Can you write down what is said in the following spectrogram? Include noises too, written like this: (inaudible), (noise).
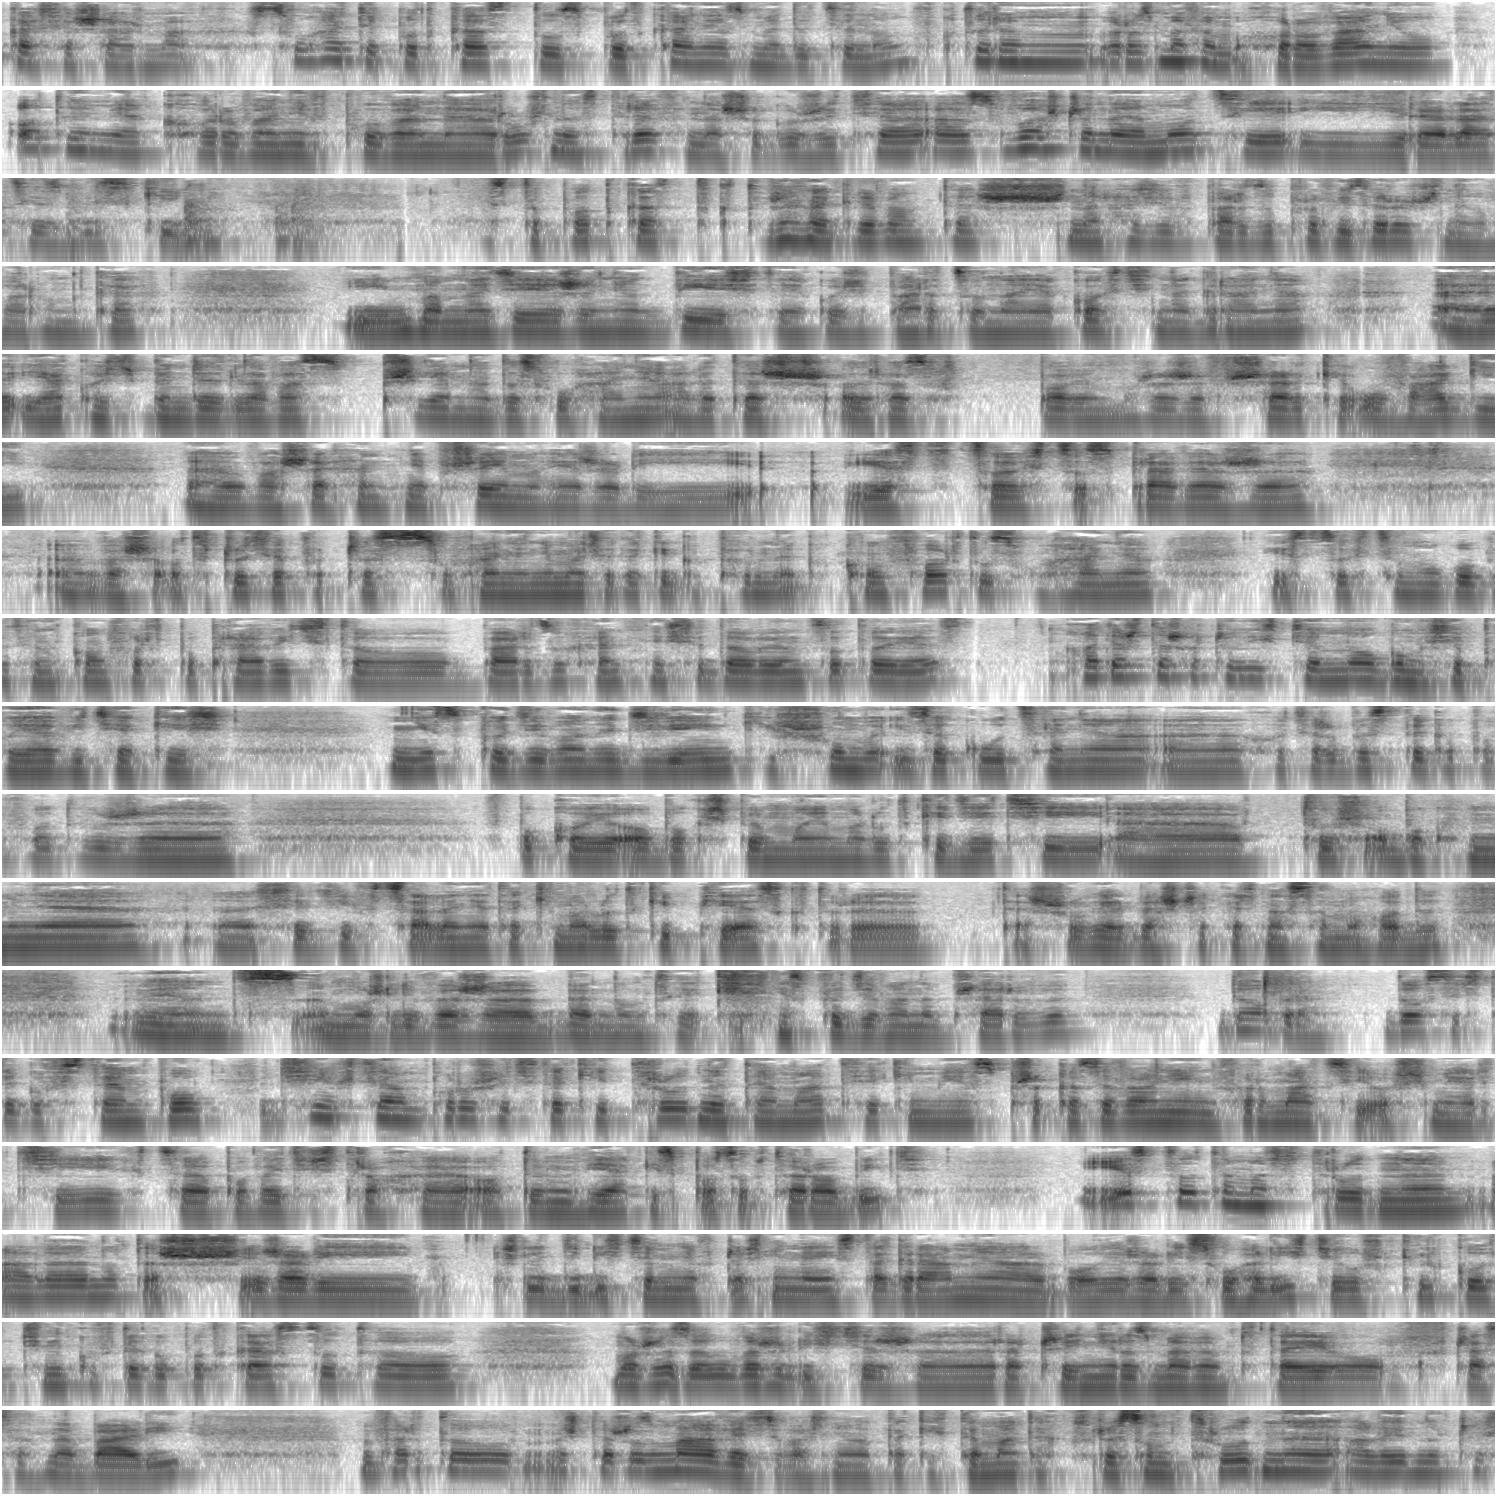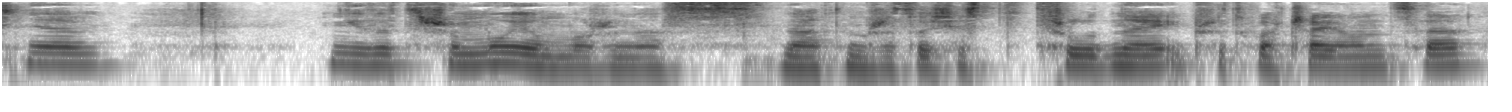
Kasia Szarmach. Słuchacie podcastu Spotkania z medycyną, w którym rozmawiam o chorowaniu, o tym, jak chorowanie wpływa na różne strefy naszego życia, a zwłaszcza na emocje i relacje z bliskimi. Jest to podcast, który (laughs) nagrywam też na razie w bardzo prowizorycznych warunkach i mam nadzieję, że nie odbije się to jakoś bardzo na jakości nagrania. E, Jakość będzie dla Was przyjemna do słuchania, ale też od razu powiem może, że wszelkie uwagi e, Wasze chętnie przyjmę, jeżeli jest coś, co sprawia, że Wasze odczucia podczas słuchania nie macie takiego pełnego komfortu słuchania, jest coś, co mogłoby ten komfort poprawić, to bardzo chętnie się dowiem, co to jest. Chociaż też oczywiście mogą się pojawić jakieś niespodziewane dźwięki, szumy i zakłócenia, e, chociażby z tego powodu, że w pokoju obok śpią moje malutkie dzieci, a tuż obok mnie e, siedzi wcale nie taki malutki pies, który też uwielbia szczekać na samochody, więc możliwe, że będą tu jakieś (laughs) niespodziewane przerwy. Dobra, dosyć tego wstępu. Dzisiaj chciałam poruszyć taki trudny temat, jakim jest przekazywanie informacji o śmierci. Chcę opowiedzieć trochę o tym, w jaki sposób to robić. Jest to temat trudny, ale no też jeżeli śledziliście mnie wcześniej na Instagramie albo jeżeli słuchaliście już kilku odcinków tego podcastu, to może zauważyliście, że raczej nie rozmawiam tutaj o czasach na Bali. Warto, myślę, rozmawiać właśnie o takich tematach, które są trudne, ale jednocześnie nie zatrzymują może nas na tym, że coś jest trudne i przytłaczające.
